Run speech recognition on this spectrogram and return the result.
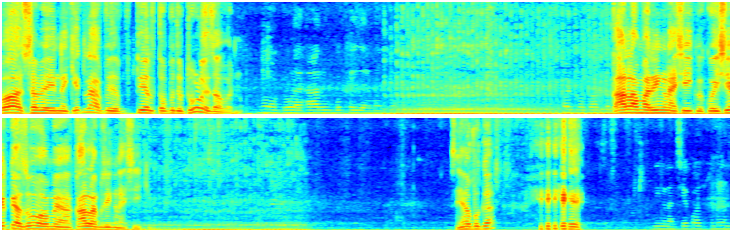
બસ હવે એને કેટલા તેલ તો બધું ઢોળે જવાનું કાલામાં રીંગણા શીખ્યું. કોઈ શેકે જો અમે કાલામાં રીંગણા શીખ્યું. હે બગા? રીંગણા શેકવા જ પડે ને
